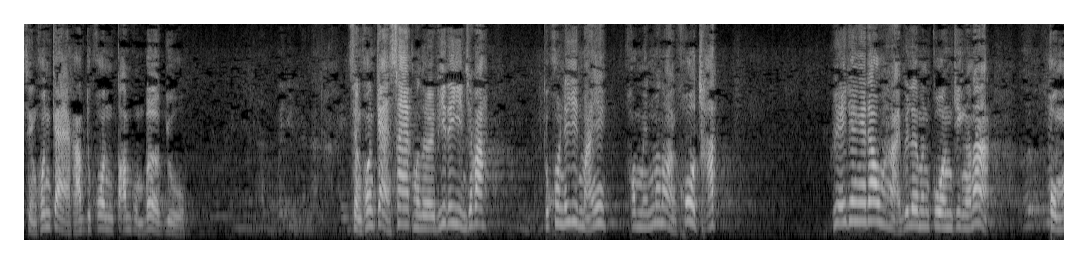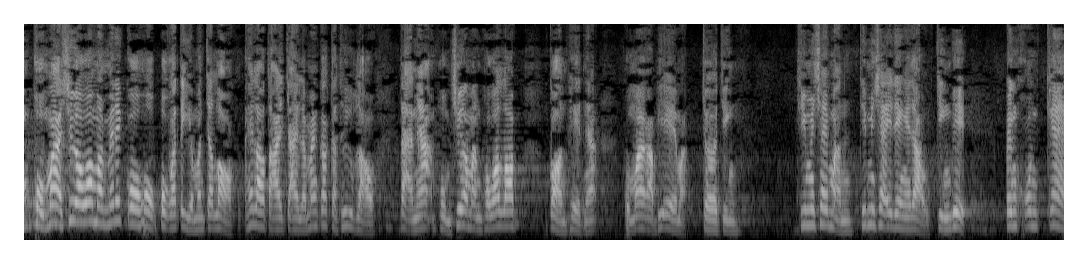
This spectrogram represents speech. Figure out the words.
เสียงคนแก่ครับ ทุกคนตอนผมเบิกอยู่ เสียงคนแก่แทรกมาเลย พี่ได้ยินใช่ปะทุกคนได้ยินไหมคอมเมนต์มาหน่อยโคตรชัดเฮ้ยไอ้เด้งไอ้เด้าหายไปเลยมันกลัวจริงๆนะน่ะผมผมอะเชื่อว่ามันไม่ได้โกหกปกติอะมันจะหลอกให้เราตายใจแล้วแม่งก็กระทืบเรา แต่อันเนี้ย ผมเชื่อมันเพราะว่ารอบก่อนเพจเนี้ย ผมมากับพี่เอมอะเจอจริง ที่ไม่ใช่มันที่ไม่ใช่ไอ้เด้งไอ้เด้าจริงพี่ เป็นคนแก่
